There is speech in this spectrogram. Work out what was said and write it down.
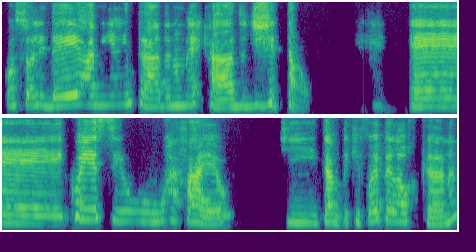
Consolidei a minha entrada no mercado digital. É, conheci o Rafael, que, que foi pela Orcana,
